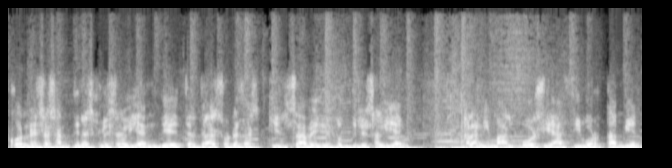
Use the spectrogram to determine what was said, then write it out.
Con esas antenas que le salían de detrás de las orejas, quién sabe de dónde le salían al animal, o sea, a Cibor también.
